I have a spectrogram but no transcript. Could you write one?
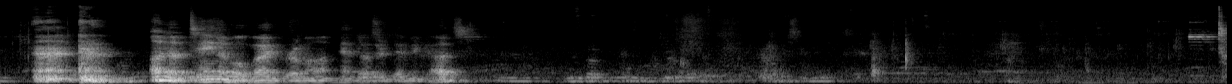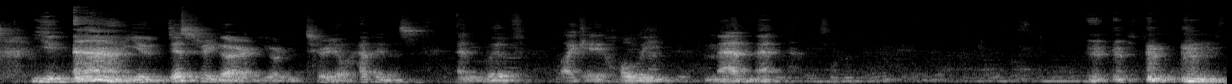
unobtainable by Brahma and other demigods, you, you disregard your material happiness and live like a holy madman.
